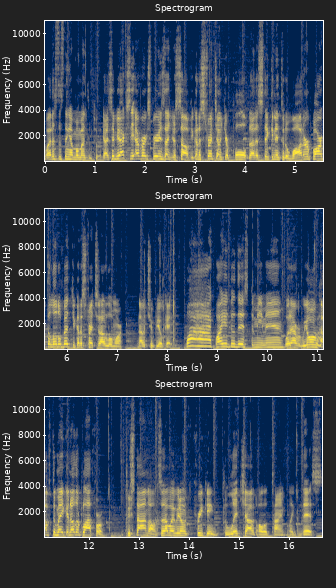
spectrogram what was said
Why does this thing have momentum to it? Guys, have you actually ever experienced that yourself? You gotta stretch out your pole that is sticking into the water part a little bit. You gotta stretch it out a little more. Now it should be okay. What? Why you do this to me, man? Whatever, we gonna have to make another platform to stand on. So that way we don't freaking glitch out all the time like this.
